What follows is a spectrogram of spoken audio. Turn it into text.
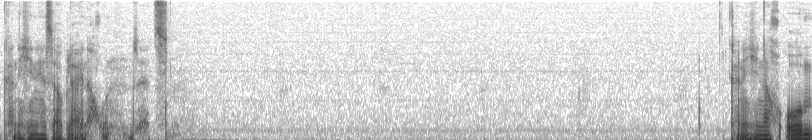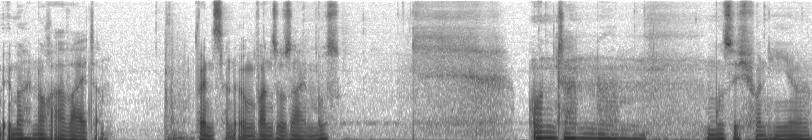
Kann ich ihn jetzt auch gleich nach unten setzen. kann ich ihn nach oben immer noch erweitern. Wenn es dann irgendwann so sein muss. Und dann ähm, muss ich von hier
